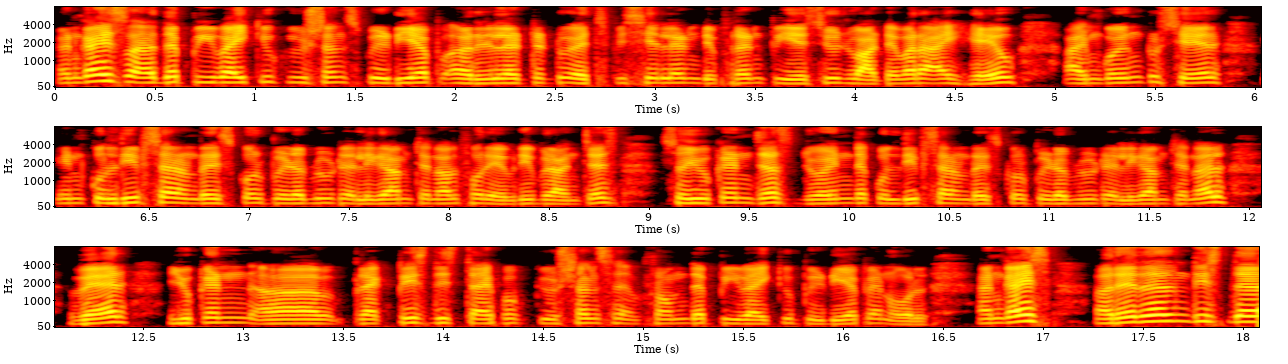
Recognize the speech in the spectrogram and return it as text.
And guys uh, the PYQ questions pdf uh, related to hpcl and different psus whatever i have i'm going to share in kuldeep sir underscore pw telegram channel for every branches. So you can just join the kuldeep sir underscore pw telegram channel where you can uh, practice this type of questions from the pyq pdf and all. And guys uh, rather than this the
